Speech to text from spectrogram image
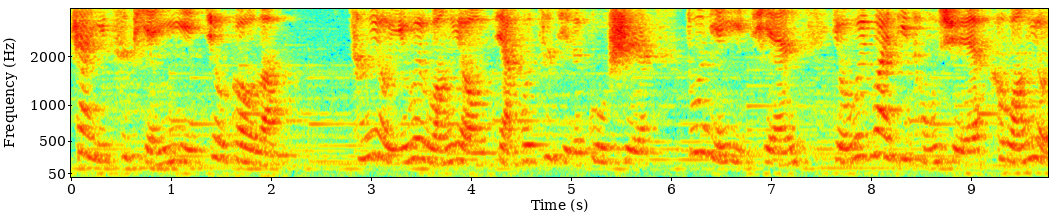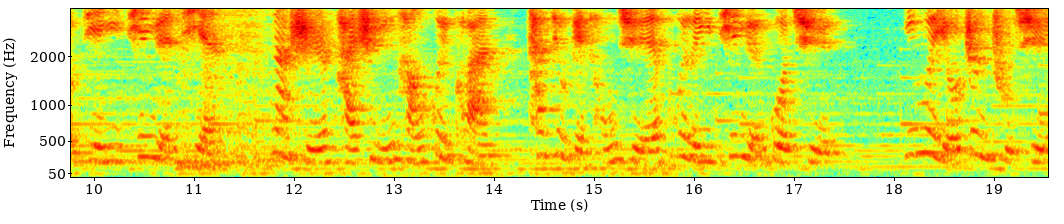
占一次便宜就够了。曾有一位网友讲过自己的故事，多年以前，有位外地同学和网友借一千元钱，那时还是银行汇款，他就给同学汇了一千元过去。因为邮政储蓄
